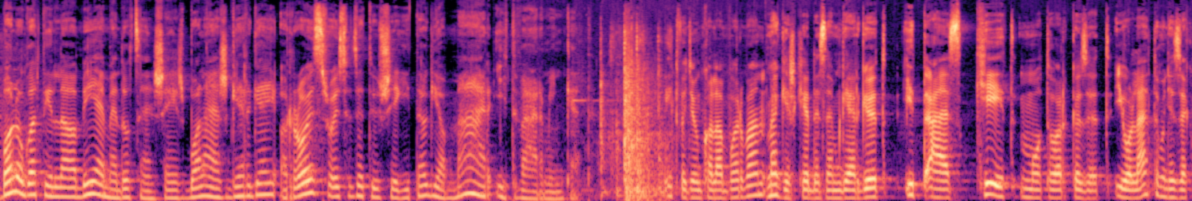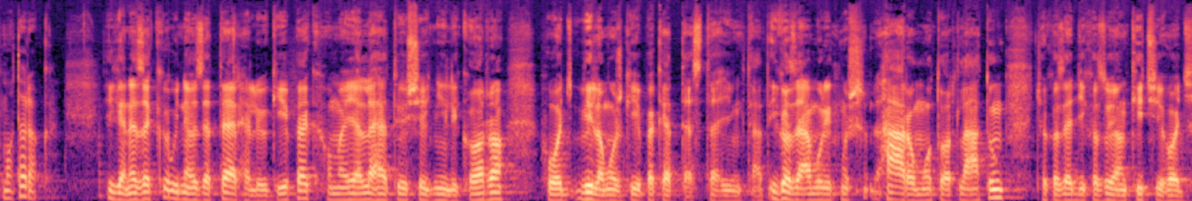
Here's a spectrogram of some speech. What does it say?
Balog Attila, a BME docense és Balázs Gergely, a Rolls-Royce vezetőségi tagja már itt vár minket. Itt vagyunk a laborban. Meg is kérdezem Gergőt, itt állsz két motor között. Jól látom, hogy ezek motorok? Igen, ezek úgynevezett terhelőgépek, amelyen lehetőség nyílik arra, hogy villamos gépeket teszteljünk. Tehát igazából itt most három motort látunk, csak az egyik az olyan kicsi, hogy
